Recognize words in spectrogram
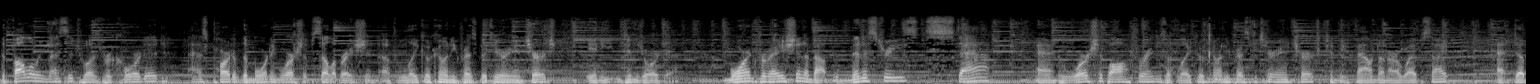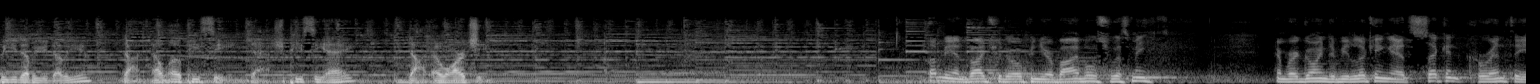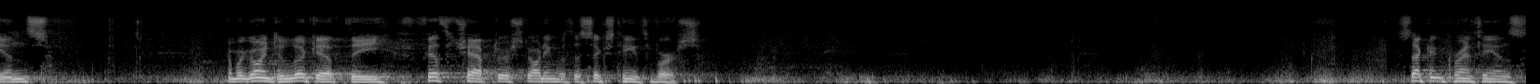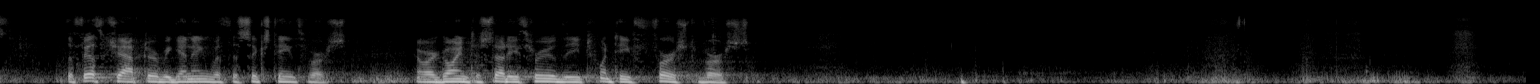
The following message was recorded as part of the morning worship celebration of Lake Oconee Presbyterian Church in Eatonton, Georgia. More information about the ministries, staff, and worship offerings of Lake Oconee Presbyterian Church can be found on our website at www.lopc-pca.org. Let me invite you to open your Bibles with me. And we're going to be looking at Second Corinthians. And we're going to look at the fifth chapter, starting with the 16th verse. Second Corinthians, the fifth chapter, beginning with the 16th verse. And we're going to study through the 21st verse.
